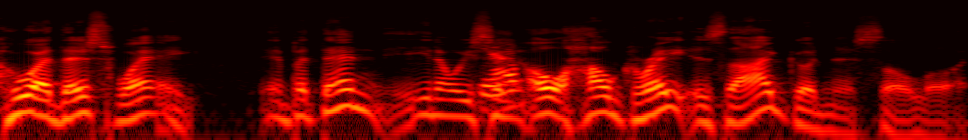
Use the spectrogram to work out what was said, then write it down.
who are this way. But then, you know, he yep. saying, Oh, how great is thy goodness, O Lord,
